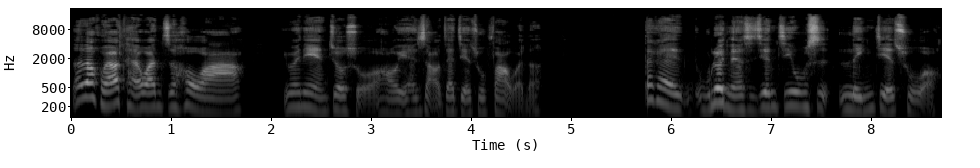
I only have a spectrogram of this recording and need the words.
那到回到台湾之后啊，因为念研究所，然后也很少再接触法文了。大概五六年的时间，几乎是零接触哦。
